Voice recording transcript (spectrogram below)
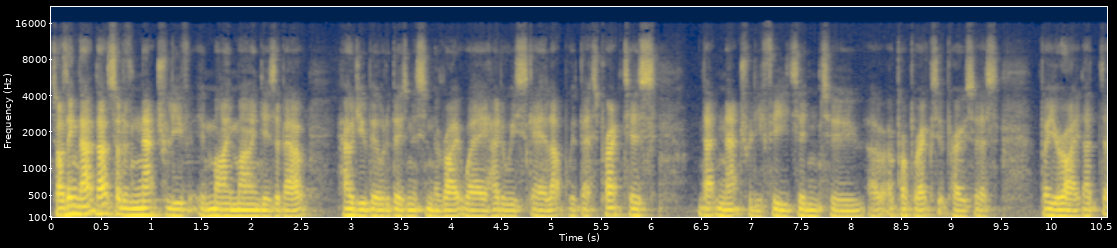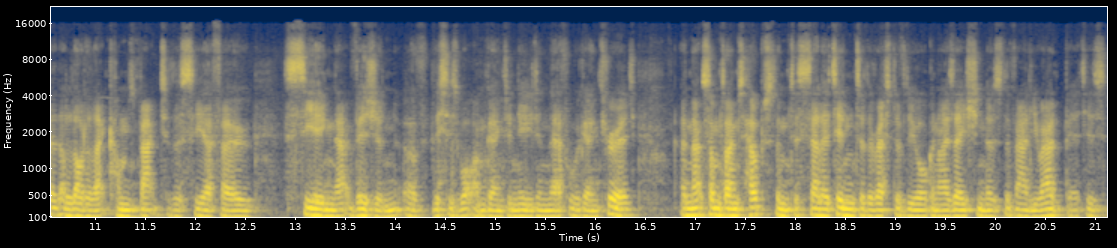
So I think that that sort of naturally in my mind is about how do you build a business in the right way? How do we scale up with best practice? That naturally feeds into a, a proper exit process. But you're right, that, that, a lot of that comes back to the CFO seeing that vision of this is what I'm going to need and therefore we're going through it. And that sometimes helps them to sell it into the rest of the organization as the value add bit is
